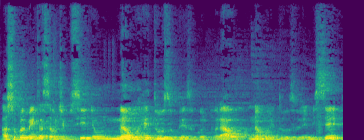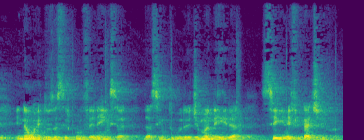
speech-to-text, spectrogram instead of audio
a suplementação de psyllium não reduz o peso corporal, não reduz o MC e não reduz a circunferência da cintura de maneira significativa.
